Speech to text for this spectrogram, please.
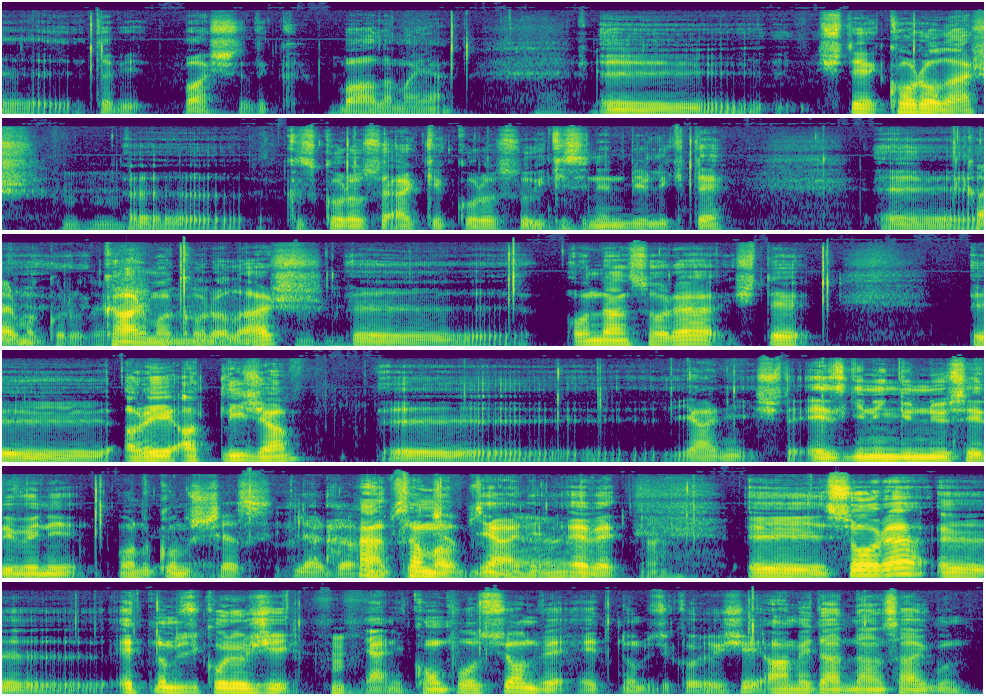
tabii başladık bağlamaya. E, işte korolar, e, kız korosu, erkek korosu ikisinin birlikte e, Karma korolar. Karma Hı. korolar. E, ondan sonra işte e, arayı atlayacağım. E, yani işte Ezgi'nin günlüğü serüveni Onu konuşacağız ileride. Ha, tamam yani Ha. evet. Ha. Ee, sonra e, etnomüzikoloji yani kompozisyon ve etnomüzikoloji Ahmet Adnan Saygun.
